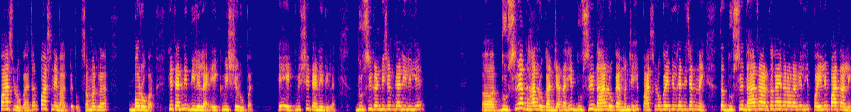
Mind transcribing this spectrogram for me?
पाच लोक आहे तर पाचने भाग देतो. समजलं का? बरोबर. हे त्यांनी दिलेलं आहे. एकवीसशे रुपये. हे एकवीसशे त्यांनी दिलंय. दुसरी कंडिशन काय दिलेली आहे? दुसऱ्या दहा लोकांचे. आता हे दुसरे दहा लोक आहे म्हणजे हे पाच लोक येतील का त्याच्यात नाही? तर दुसरे दहाचा अर्थ काय करावा लागेल? हे पहिले पाच आले.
